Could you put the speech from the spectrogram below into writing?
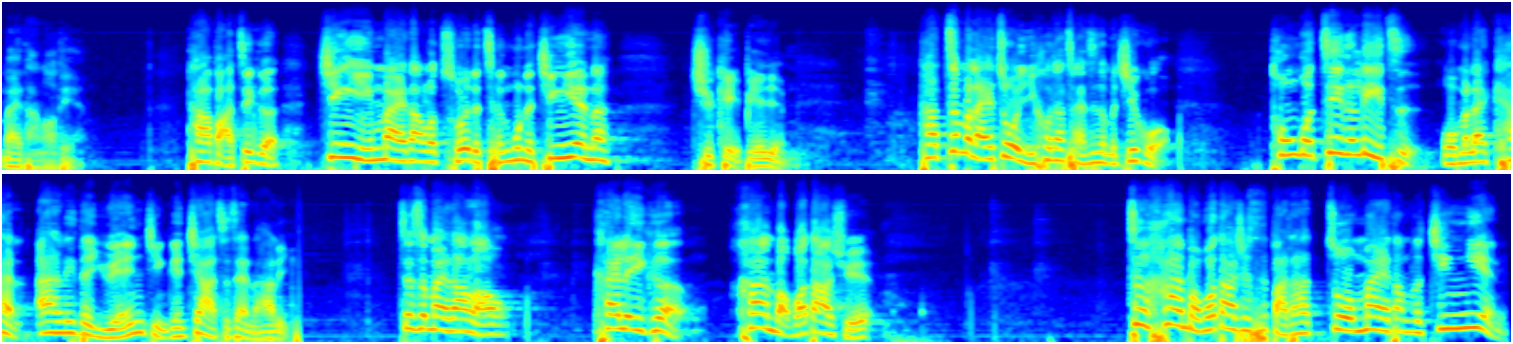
麦当劳店。他把这个经营麦当劳所有的成功的经验呢，去给别人。他这么来做以后，他产生什么结果？通过这个例子，我们来看案例的远景跟价值在哪里。这是麦当劳开了一个汉堡包大学。”这个汉堡包大学是把它做麦当劳的经验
